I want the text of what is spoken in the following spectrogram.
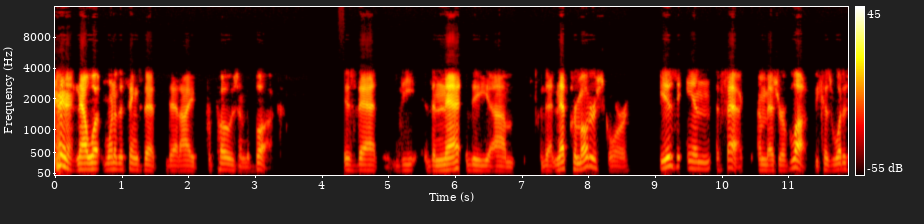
now, what one of the things that that I propose in the book is that the the net the um, that Net Promoter Score is in effect a measure of love because what is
